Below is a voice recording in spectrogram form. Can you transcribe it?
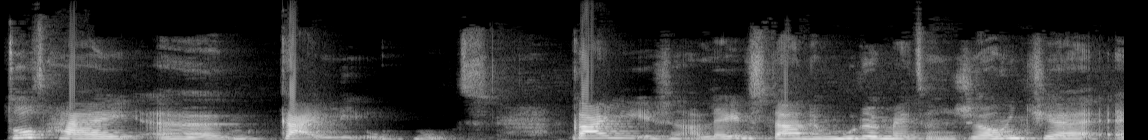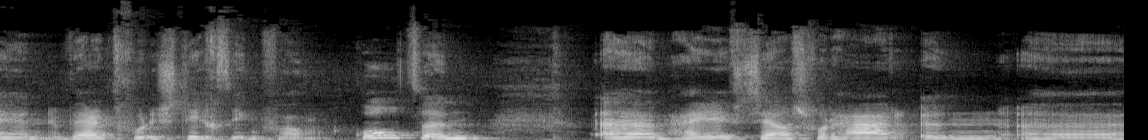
Tot hij uh, Kylie ontmoet. Kylie is een alleenstaande moeder met een zoontje en werkt voor de stichting van Colton. Ehm, hij heeft zelfs voor haar een uh,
